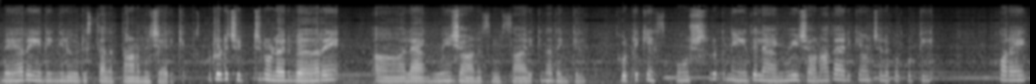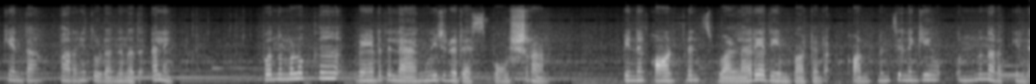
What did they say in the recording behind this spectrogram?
വേറെ ഏതെങ്കിലും ഒരു സ്ഥലത്താണെന്ന് വിചാരിക്കുക കുട്ടിയുടെ ചുറ്റിനുള്ളവർ വേറെ ലാംഗ്വേജാണ് സംസാരിക്കുന്നതെങ്കിൽ കുട്ടിക്ക് എക്സ്പോഷർ കിട്ടുന്ന ഏത് ലാംഗ്വേജാണോ അതായിരിക്കും ചിലപ്പോൾ കുട്ടി കുറേയൊക്കെ എന്താ പറഞ്ഞു തുടങ്ങുന്നത് അല്ലേ? അപ്പോൾ നമ്മളൊക്കെ വേണ്ടത് ലാംഗ്വേജിനൊരു എക്സ്പോഷറാണ് പിന്നെ കോൺഫിഡൻസ് വളരെയധികം ഇമ്പോർട്ടന്റ് കോൺഫിഡൻസ് ഇല്ലെങ്കിൽ ഒന്നും നടക്കില്ല.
